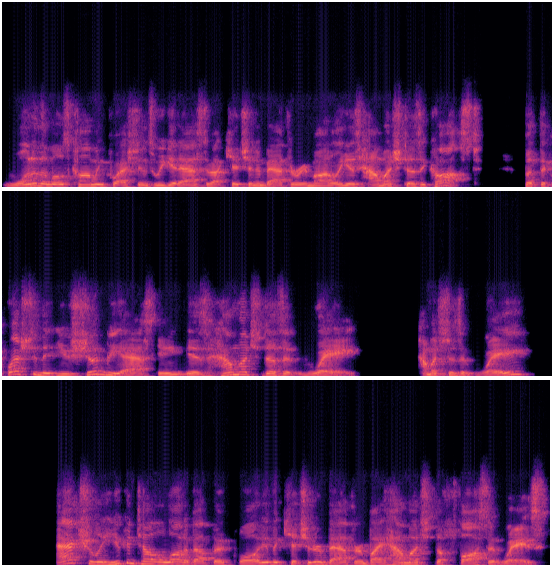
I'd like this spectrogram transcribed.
One of the most common questions we get asked about kitchen and bathroom remodeling is how much does it cost? But the question that you should be asking is how much does it weigh? How much does it weigh? Actually, you can tell a lot about the quality of a kitchen or bathroom by how much the faucet weighs.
